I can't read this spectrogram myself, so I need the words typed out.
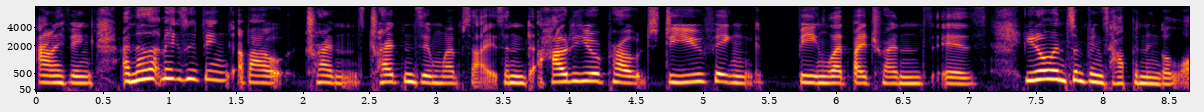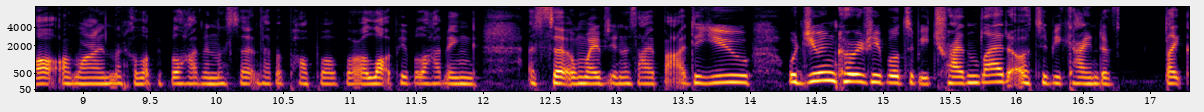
And I think, and then that makes me think about trends, trends in websites. And how do you approach? Do you think being led by trends is, you know, when something's happening a lot online, like a lot of people having a certain type of pop up, or a lot of people having a certain way of doing a sidebar. Do you would you encourage people to be trend led or to be kind of like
